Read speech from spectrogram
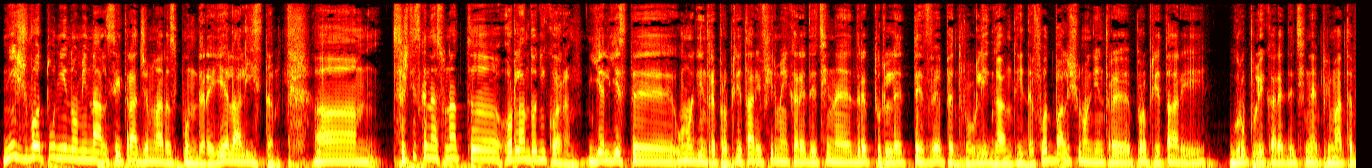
nici vot uninominal să-i tragem la răspundere. E la listă. Uh, să știți că ne-a sunat uh, Orlando Nicoară. El este unul dintre proprietarii firmei care deține drepturile TV pentru Liga 1 de fotbal și unul dintre proprietarii grupului care deține Prima TV.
